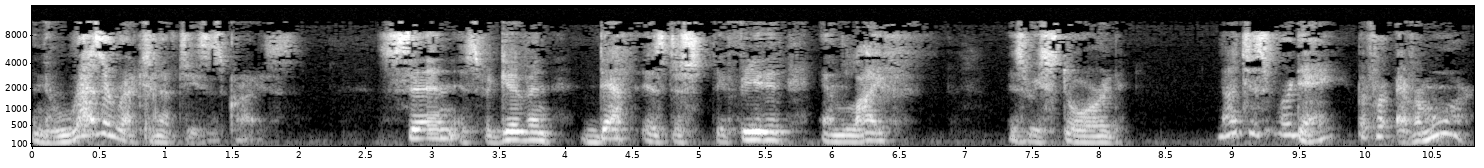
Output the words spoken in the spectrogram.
in the resurrection of Jesus Christ, sin is forgiven, death is defeated, and life is restored, not just for a day, but forevermore.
